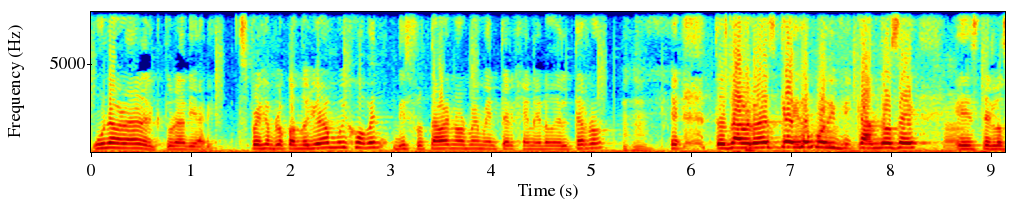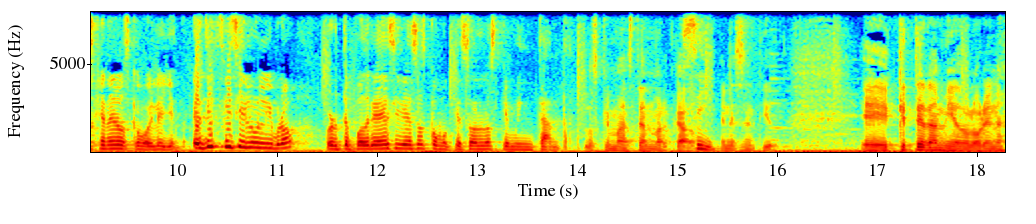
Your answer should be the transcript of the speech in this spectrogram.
una hora de lectura diaria. Entonces, por ejemplo, cuando yo era muy joven disfrutaba enormemente el género del terror. Entonces, la verdad es que ha ido modificándose este, los géneros que voy leyendo. Es difícil un libro, pero te podría decir esos como que son los que me encantan. Los que más te han marcado Sí. en ese sentido. Eh, ¿Qué te da miedo, Lorena?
